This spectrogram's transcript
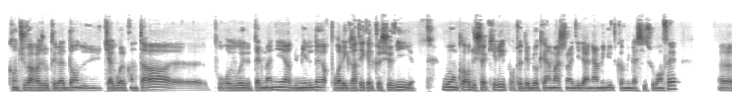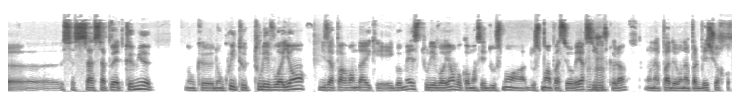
quand tu vas rajouter là-dedans du, Thiago Alcantara euh, pour jouer de telle manière, du Milner pour aller gratter quelques chevilles, ou encore du Shakiri pour te débloquer un match dans les dix dernières minutes comme il l'a si souvent fait, euh, ça, ça, ça peut être que mieux. Donc, euh, donc oui, tous- les voyants, mis à part Van Dijk et, et Gomez, tous les voyants vont commencer doucement à, doucement à passer au vert si Mhm. jusque-là on n'a pas de, on n'a pas de blessure. Quoi.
